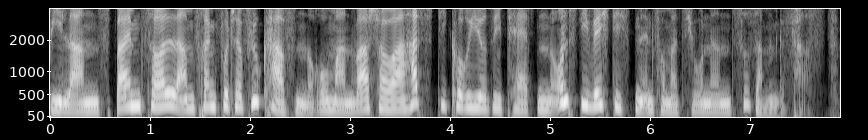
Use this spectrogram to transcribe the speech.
Bilanz beim Zoll am Frankfurter Flughafen. Roman Warschauer hat die Kuriositäten und die wichtigsten Informationen zusammengefasst.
